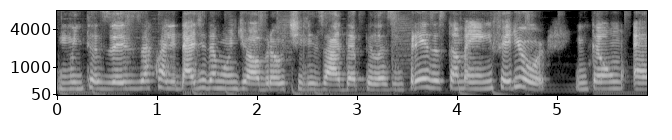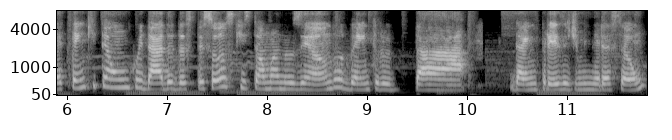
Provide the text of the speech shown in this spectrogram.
muitas vezes a qualidade da mão de obra utilizada pelas empresas também é inferior. Então, é, tem que ter um cuidado das pessoas que estão manuseando dentro da, da empresa de mineração,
